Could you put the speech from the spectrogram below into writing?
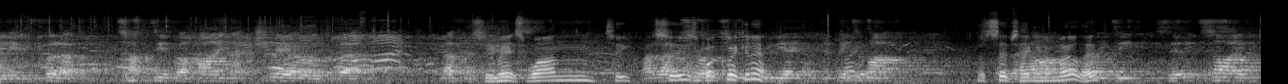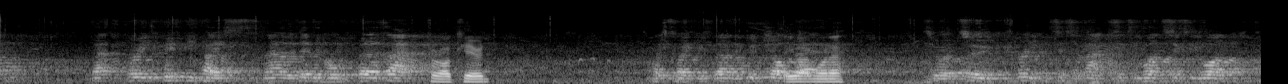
William Fuller tucked in behind that trio of uh, Lufkin Two minutes, one, two, two. It's quite quick, isn't it? The 800 metre. Well, Seb's hanging on well there. Operating Still inside that 350 pace. Now the difficult third lap. Poor old Kieran. Pacemaker's done a good job He won't there. want to. 202, pretty consistent lap. 61, 61.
